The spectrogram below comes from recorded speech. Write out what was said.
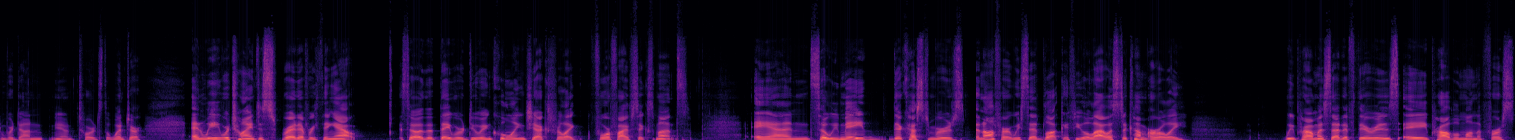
were done you know towards the winter and we were trying to spread everything out so that they were doing cooling checks for like four, five, six months. And so we made their customers an offer. We said, look, if you allow us to come early, we promise that if there is a problem on the first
